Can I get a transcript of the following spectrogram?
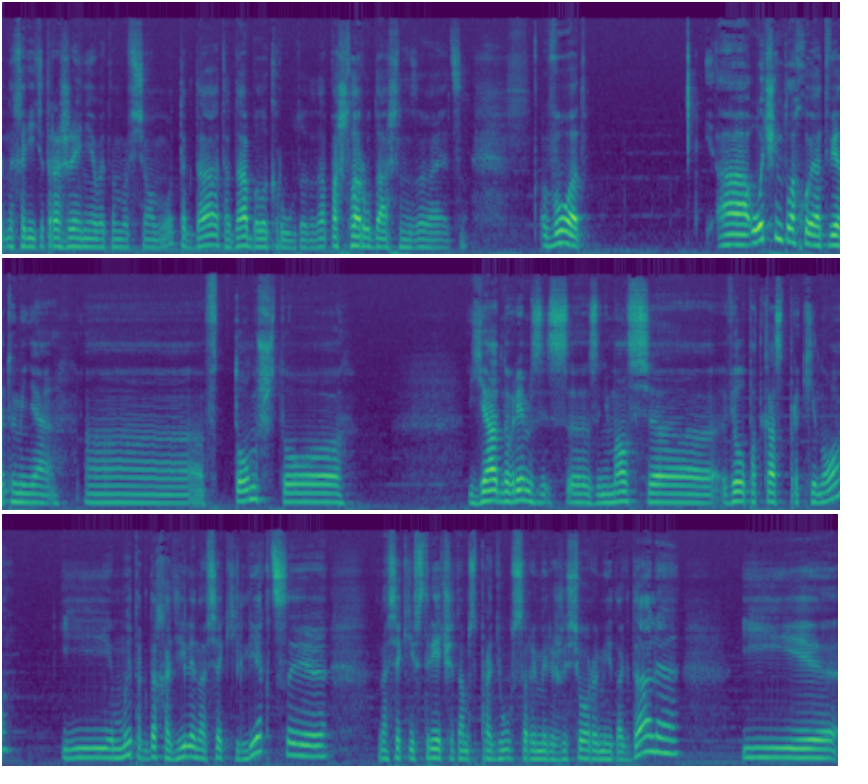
находить отражение в этом во всем. Вот тогда, тогда было круто, тогда пошла руда, что называется. Вот. А очень плохой ответ у меня а, в том, что я одно время занимался, вел подкаст про кино, и мы тогда ходили на всякие лекции, на всякие встречи там с продюсерами, режиссерами и так далее. И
